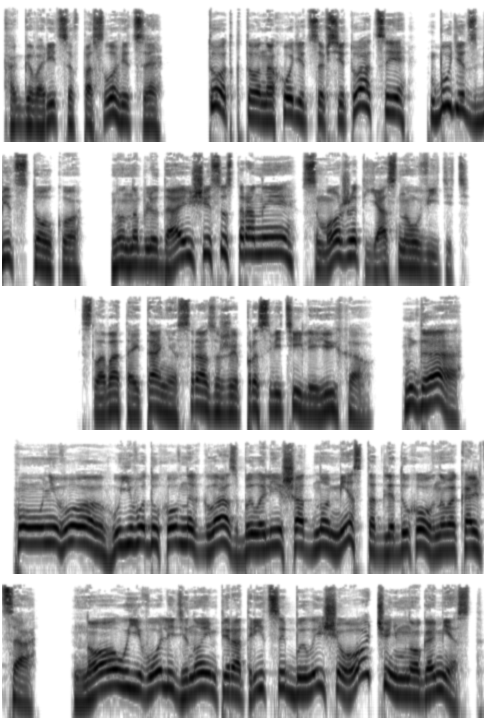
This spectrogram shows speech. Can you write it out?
Как говорится в пословице, тот, кто находится в ситуации, будет сбит с толку, но наблюдающий со стороны сможет ясно увидеть. Слова Тайтаня сразу же просветили Юйхао. Да, у него, у его духовных глаз было лишь одно место для духовного кольца, но у его ледяной императрицы было еще очень много мест.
